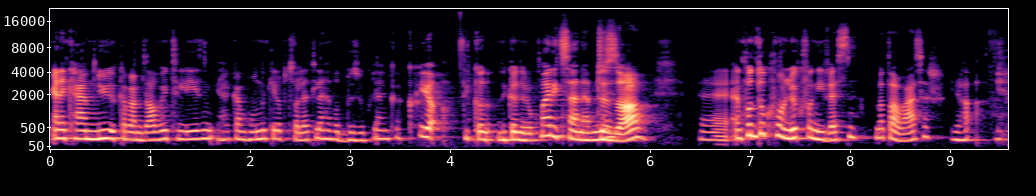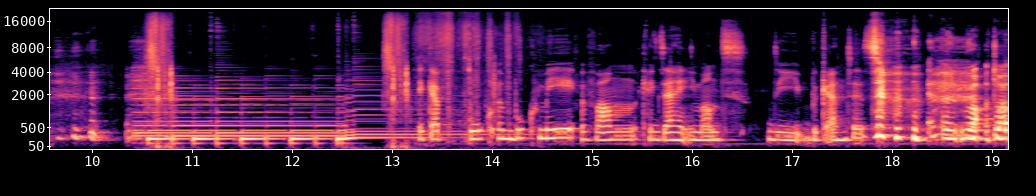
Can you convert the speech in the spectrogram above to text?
en ik ga hem nu, ik heb hem zelf uitgelezen, ga ik hem gewoon een keer op het toilet leggen voor het bezoek, denk ik. Ja. Die, kun, die kunnen er ook maar iets aan hebben. Dus dat. Eh, en ik vond het ook gewoon leuk van die vissen, met dat water. Ja. ik heb ook een boek mee van, kan ik zeggen, iemand die bekend is. Een, ja, toch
